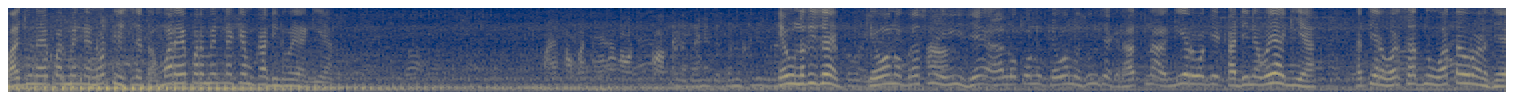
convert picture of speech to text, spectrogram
બાજુના એપાર્ટમેન્ટને નોટિસ છે તો અમારા એપાર્ટમેન્ટને કેમ કાઢીને વયા ગયા? એવું નથી સાહેબ. કહેવાનો પ્રશ્ન એ છે આ લોકોનું કહેવાનું શું છે કે રાતના અગિયાર વાગે કાઢીને વયા ગયા અત્યારે વરસાદનું વાતાવરણ છે.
